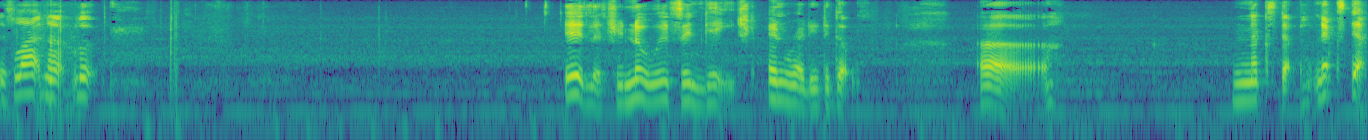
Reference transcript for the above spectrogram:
it's lighting up. Look. It lets you know it's engaged and ready to go. Uh, next step. Next step.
